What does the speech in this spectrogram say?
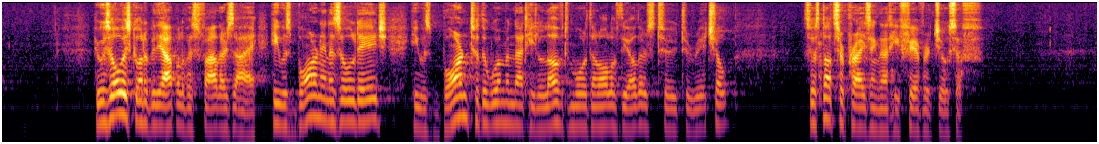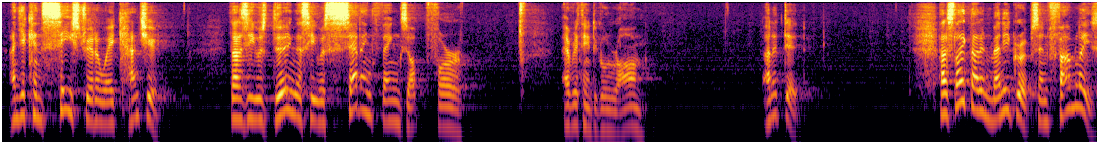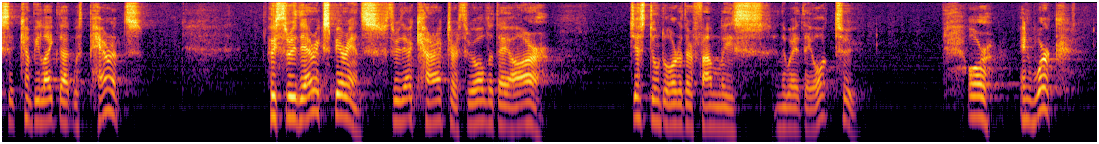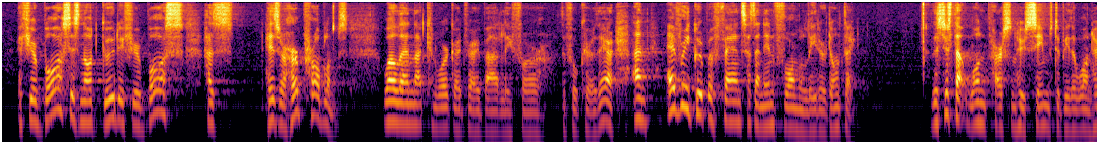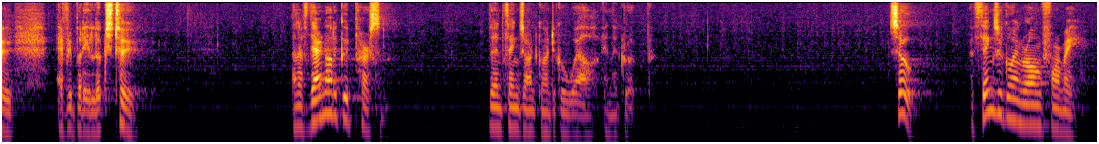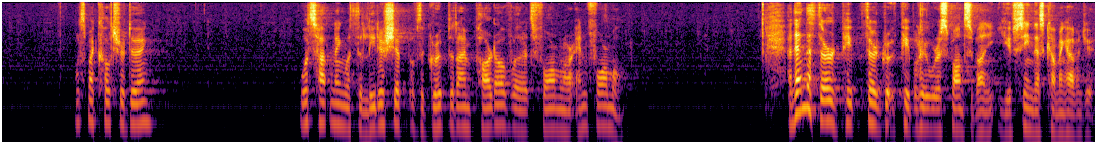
He was always going to be the apple of his father's eye. He was born in his old age. He was born to the woman that he loved more than all of the others, to, to Rachel. So it's not surprising that he favored Joseph. And you can see straight away, can't you, that as he was doing this, he was setting things up for everything to go wrong. And it did. And it's like that in many groups, in families. It can be like that with parents. who, through their experience, through their character, through all that they are, just don't order their families in the way that they ought to. Or in work, if your boss is not good, if your boss has his or her problems, well, then that can work out very badly for the folk who are there. And every group of friends has an informal leader, don't they? There's just that one person who seems to be the one who everybody looks to. And if they're not a good person, then things aren't going to go well in the group. So, if things are going wrong for me, what's my culture doing? What's happening with the leadership of the group that I'm part of, whether it's formal or informal? And then the third, third group of people who were responsible, you've seen this coming, haven't you?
